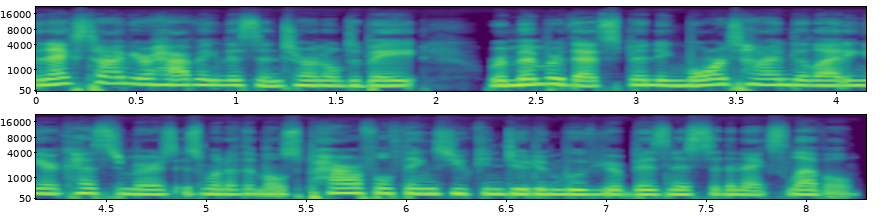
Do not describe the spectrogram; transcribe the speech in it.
The next time you're having this internal debate, remember that spending more time delighting your customers is one of the most powerful things you can do to move your business to the next level.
